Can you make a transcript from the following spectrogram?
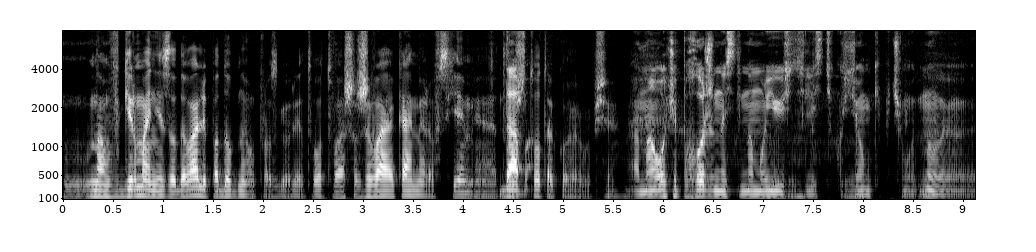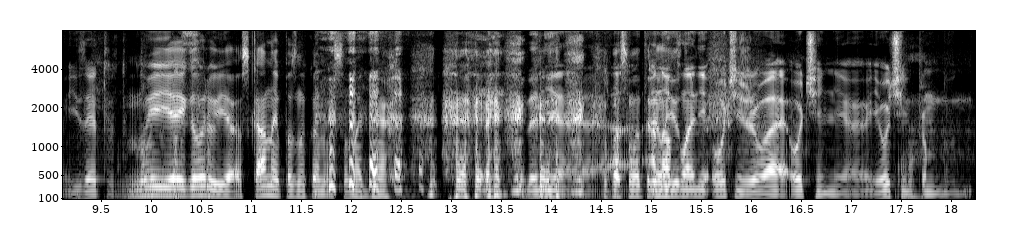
нам в Германии задавали подобный вопрос, говорят, вот ваша живая камера в схеме, это Да, что такое вообще? Она очень похожа на, на мою стилистику съемки почему-то. Ну, э, из-за этого... Ну и я и говорю, я с Каной познакомился на днях. Да не, э, Посмотрел она в плане очень живая, очень, э, и очень прям...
